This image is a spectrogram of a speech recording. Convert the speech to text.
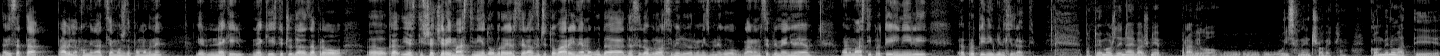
da li sad ta pravilna kombinacija može da pomogne? Jer neki, neki ističu da zapravo uh, E, kad jesti šećera i masti nije dobro jer se različito vare i ne mogu da, da se dobro asimiluju u organizmu, nego uglavnom se primenjuje ono masti i proteini ili e, proteini i ugljeni hidrati. Pa to je možda i najvažnije pravilo u, u, u ishrani čoveka. Kombinovati,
